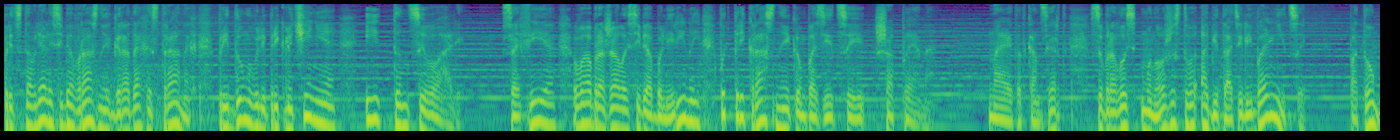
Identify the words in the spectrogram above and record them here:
представляли себя в разных городах и странах, придумывали приключения и танцевали. София воображала себя балериной под прекрасные композиции Шопена. На этот концерт собралось множество обитателей больницы – Потом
